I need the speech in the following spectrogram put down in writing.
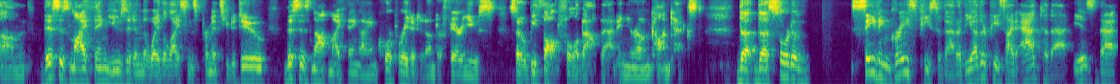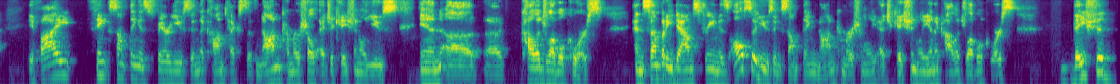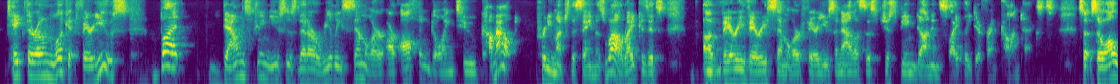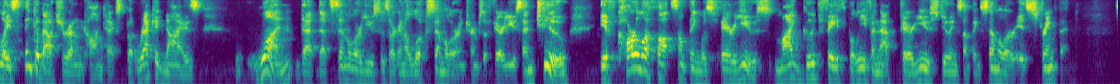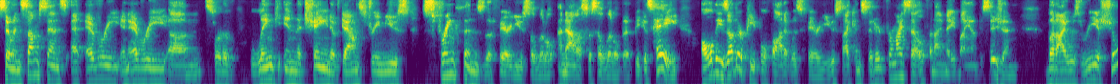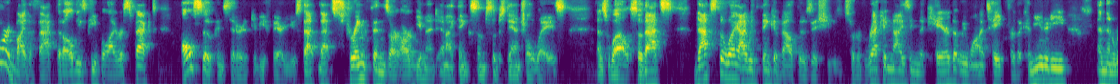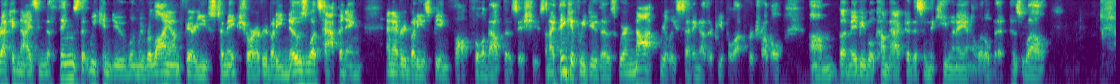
Um, this is my thing, use it in the way the license permits you to do. This is not my thing, I incorporated it under fair use. So be thoughtful about that in your own context. The, the sort of saving grace piece of that, or the other piece I'd add to that is that if I think something is fair use in the context of non-commercial educational use in a, a college level course, and somebody downstream is also using something non-commercially educationally in a college level course, they should take their own look at fair use, but downstream uses that are really similar are often going to come out pretty much the same as well, right? Because it's a Mm-hmm. very, very similar fair use analysis just being done in slightly different contexts. So, so always think about your own context, but recognize one, that, that similar uses are gonna look similar in terms of fair use, and two, if Carla thought something was fair use, my good faith belief in that fair use doing something similar is strengthened. So in some sense, at every in every um, sort of link in the chain of downstream use strengthens the fair use a little analysis a little bit because hey, all these other people thought it was fair use. I considered for myself and I made my own decision, but I was reassured by the fact that all these people I respect also considered it to be fair use. That that strengthens our argument in I think some substantial ways as well. So that's that's the way I would think about those issues, sort of recognizing the care that we want to take for the community and then recognizing the things that we can do when we rely on fair use to make sure everybody knows what's happening and everybody's being thoughtful about those issues. And I think if we do those, we're not really setting other people up for trouble. Um, but maybe we'll come back to this in the Q&A in a little bit as well.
